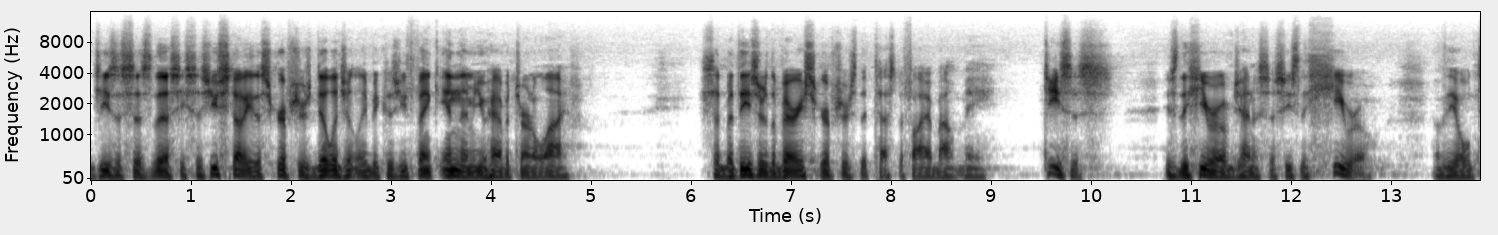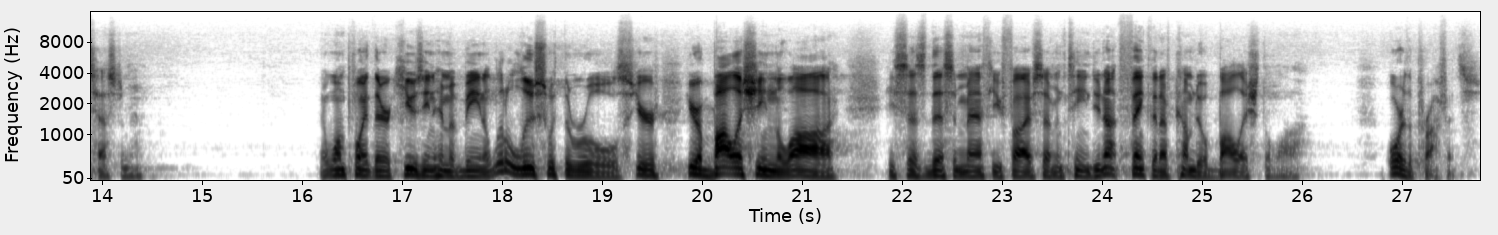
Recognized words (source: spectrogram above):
Jesus says this He says, You study the scriptures diligently because you think in them you have eternal life. He said, But these are the very scriptures that testify about me. Jesus is the hero of Genesis, he's the hero of the Old Testament. At one point, they're accusing him of being a little loose with the rules. You're, you're abolishing the law. He says this in Matthew 5 17 Do not think that I've come to abolish the law or the prophets.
